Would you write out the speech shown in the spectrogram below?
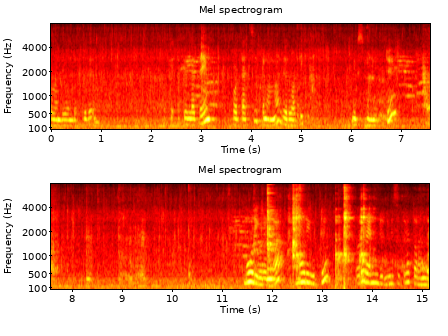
திரும்பி இப்போ வந்துருக்குது. ஓகே இப்போ எல்லாத்தையும் போட்டாச்சு. இப்போ நம்ம இது ஒரு வாட்டி மிக்ஸ் பண்ணிவிட்டு மூடி விடுங்க. மூடி விட்டு ஒரு ரெண்டு நிமிஷத்தில் திறந்து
